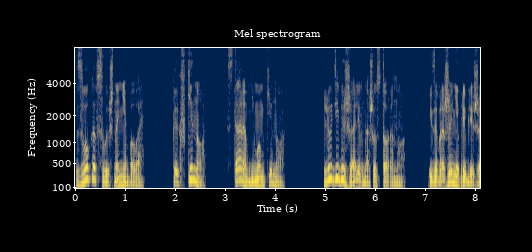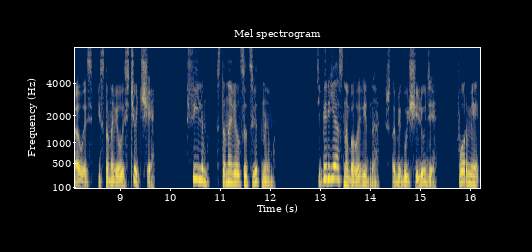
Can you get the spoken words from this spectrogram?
Звуков слышно не было. Как в кино, старом немом кино. Люди бежали в нашу сторону. Изображение приближалось и становилось четче. Фильм становился цветным. Теперь ясно было видно, что бегущие люди в форме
